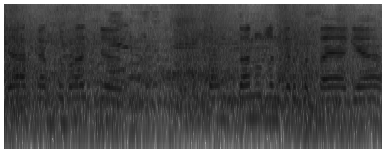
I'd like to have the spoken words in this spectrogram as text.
ਤਿਆਰ ਕਰਨ ਤੋਂ ਬਾਅਦ ਚ ਸੰਗਤਾਂ ਨੂੰ ਲੰਗਰ ਵਰਤਾਇਆ ਗਿਆ।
